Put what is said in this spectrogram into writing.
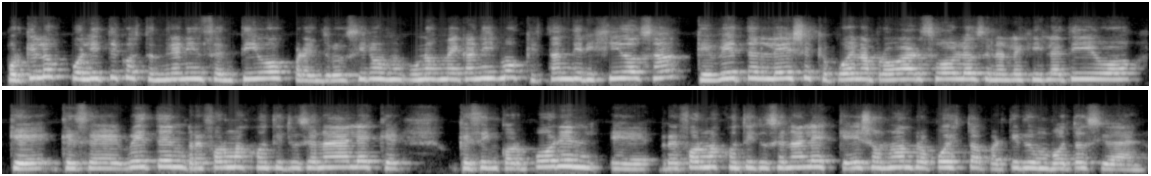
¿por qué los políticos tendrían incentivos para introducir unos mecanismos que están dirigidos a que veten leyes que pueden aprobar solos en el legislativo, que, que se veten reformas constitucionales, que, que se incorporen eh, reformas constitucionales que ellos no han propuesto a partir de un voto ciudadano.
